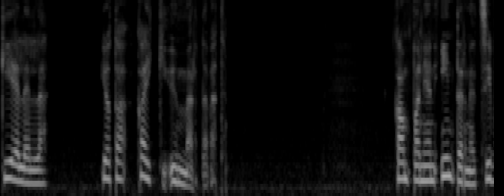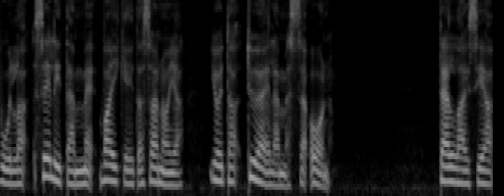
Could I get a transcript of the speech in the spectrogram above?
kielellä, jota kaikki ymmärtävät. Kampanjan internetsivuilla selitämme vaikeita sanoja, joita työelämässä on. Tällaisia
